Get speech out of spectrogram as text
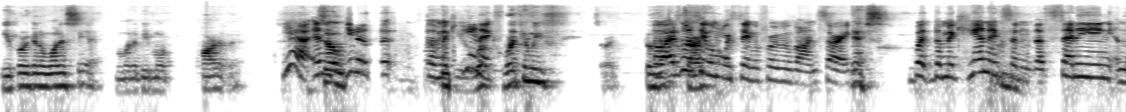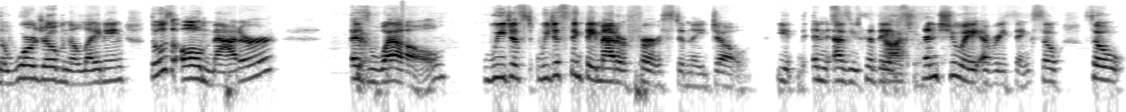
people are going to want to see it and want to be more part of it. Yeah, and so, you know the, the mechanics. Where, where, can we? Sorry. oh, I just want to say one more thing before we move on. Sorry. Yes. But the mechanics and the setting and the wardrobe and the lighting, those all matter as yeah. well. We just we just think they matter first, and they don't you, and as you said they gotcha. accentuate everything. So so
